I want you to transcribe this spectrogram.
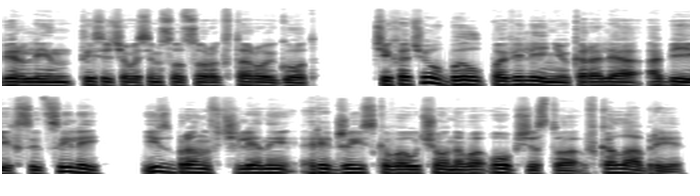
Берлин, 1842 год. Чихачев был по велению короля обеих Сицилий избран в члены Реджийского ученого общества в Калабрии.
